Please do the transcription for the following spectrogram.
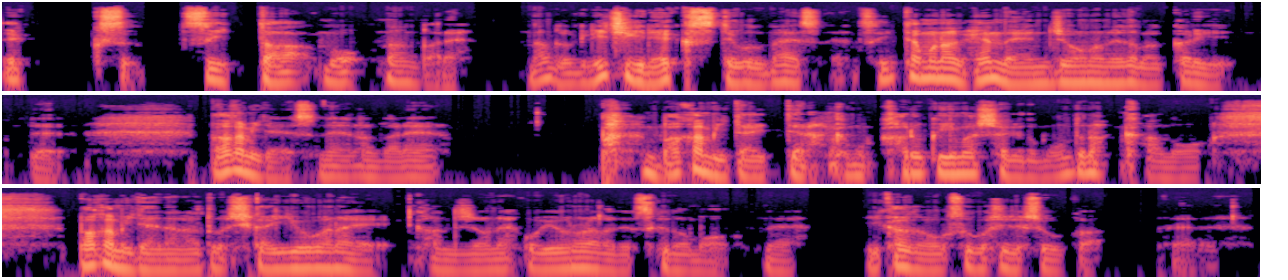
X、Twitter もなんかね、なんか律儀に X ってことないですね。Twitter もなんか変な炎上のネタばっかりで、バカみたいですね、なんかね。バカみたいってなんかもう軽く言いましたけども、本当なんかあの、バカみたいだなとしか言いようがない感じのね、こう世の中ですけども、ね、いかがお過ごしでしょうか。えー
